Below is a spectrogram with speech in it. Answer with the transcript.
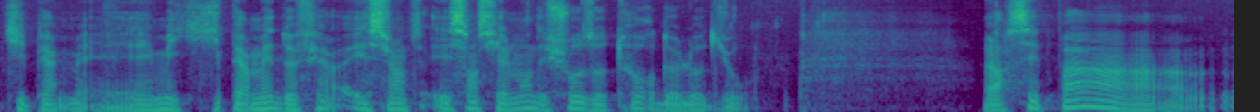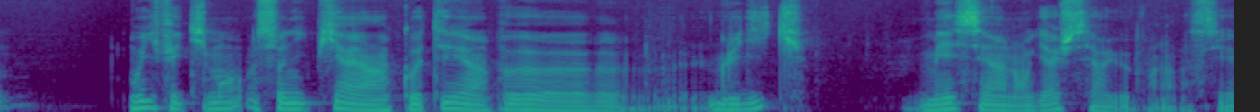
qui permet, mais qui permet de faire essen- essentiellement des choses autour de l'audio. Alors, c'est pas. Oui, effectivement, Sonic Pi a un côté un peu euh, ludique, mais c'est un langage sérieux. Euh,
